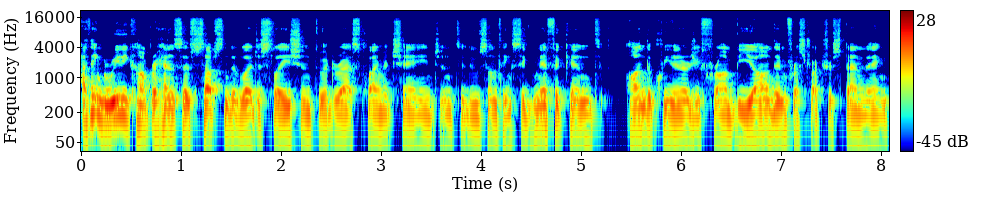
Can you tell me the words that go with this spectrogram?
I think really comprehensive substantive legislation to address climate change and to do something significant on the clean energy front beyond infrastructure spending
